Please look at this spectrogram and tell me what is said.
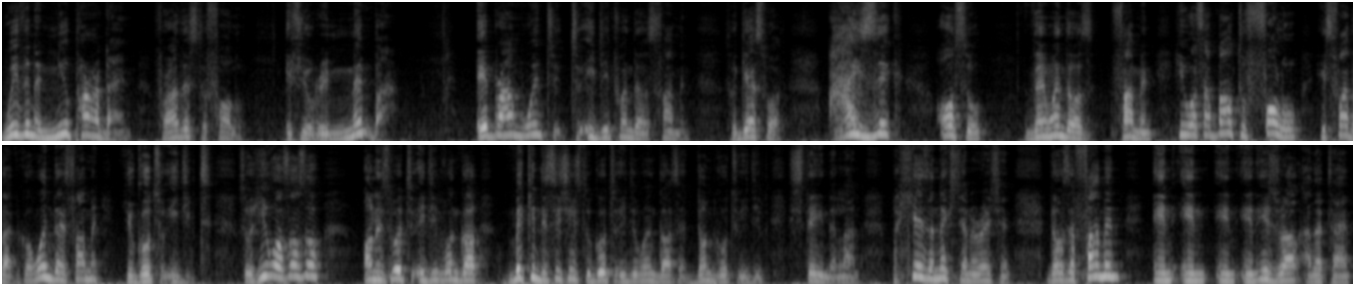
weaving a new paradigm for others to follow. If you remember, Abraham went to, to Egypt when there was famine. So guess what? Isaac also, then when there was famine, he was about to follow his father because when there's famine, you go to Egypt. So he was also on his way to Egypt when God, making decisions to go to Egypt when God said, don't go to Egypt, stay in the land. But here's the next generation. There was a famine in, in, in, in Israel at that time,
